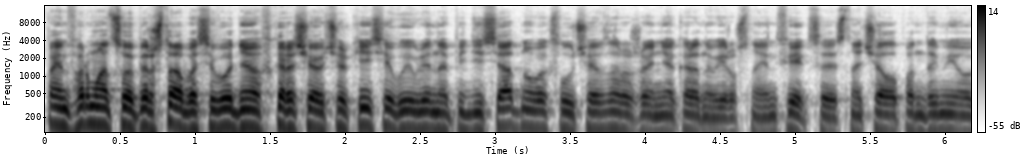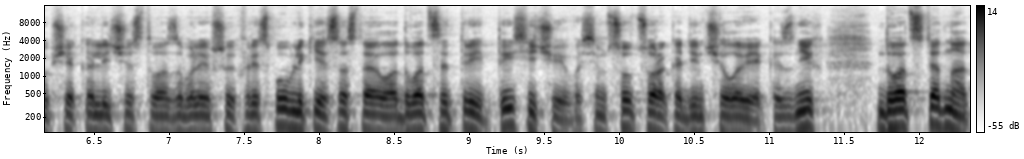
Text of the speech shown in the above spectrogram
По информации оперштаба, сегодня в Карачаево-Черкесии выявлено 50 новых случаев заражения коронавирусной инфекцией. С начала пандемии общее количество заболевших в республике составило 23 841 человек. Из них 21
